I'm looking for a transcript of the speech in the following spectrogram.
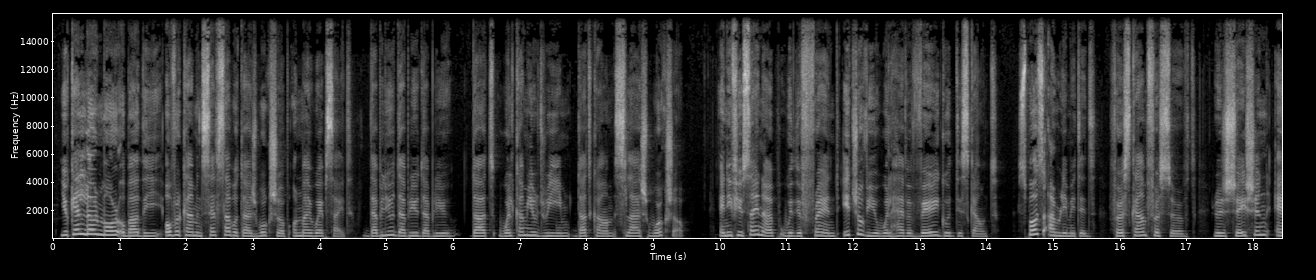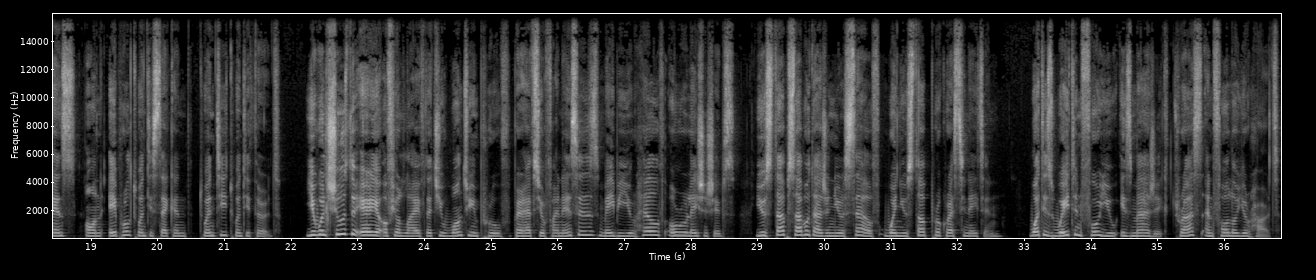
You can learn more about the Overcoming Self Sabotage workshop on my website www.welcomeyourdream.com slash workshop. And if you sign up with a friend, each of you will have a very good discount. Spots are limited, first come, first served. Registration ends on April 22nd, 2023. You will choose the area of your life that you want to improve, perhaps your finances, maybe your health or relationships. You stop sabotaging yourself when you stop procrastinating. What is waiting for you is magic. Trust and follow your heart.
